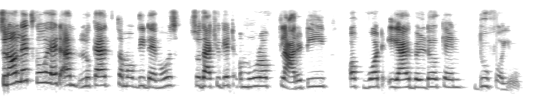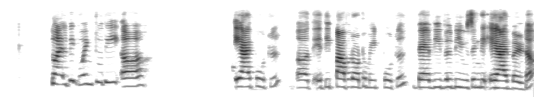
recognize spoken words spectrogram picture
So now let's go ahead and look at some of the demos so that you get a more of clarity of what ai builder can do for you. So i'll be going to the uh, ai portal uh, the, the power automate portal where we will be using the ai builder.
